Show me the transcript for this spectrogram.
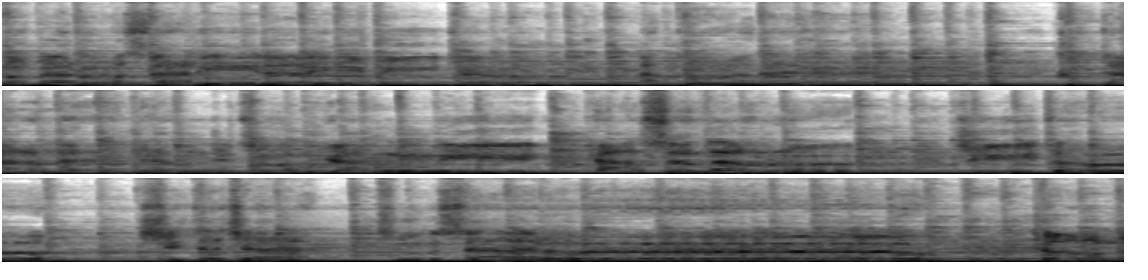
のベルはさに鳴り響いてあとはねくだらねえ現実は無限にとしてちゃ潰されるこのま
